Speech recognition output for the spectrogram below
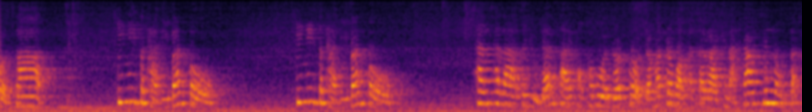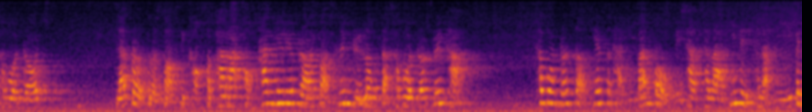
รดทราบ ที่นี่สถานีบ้านโป่งที่นี่สถานีบ้านโป่งชานชาลาจะอยู่ด้านซ้ายของขบวนรถโปรดระมัดระวังอันตรายขณะก้าวขึ้นลงจากขบวนรถ และโปรดตรวจสอบสิ่งของสัมภาระของท่านให้เรียบร้อยก่อนขึ้นหรือลงจากขบวนรถด้วยค่ะ ขบวนรถจอดเทียบสถานีบ้านโป่งในชานชาลาที่หนึ่งขณะนี้เป็น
